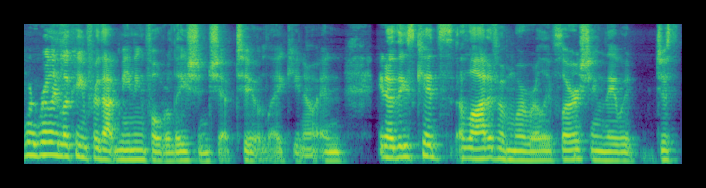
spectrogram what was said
we're really looking for that meaningful relationship too. Like you know, and you know, these kids, a lot of them were really flourishing. They would just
